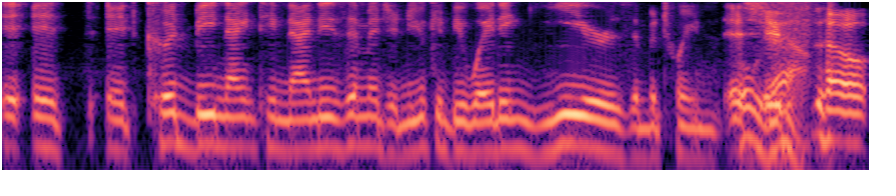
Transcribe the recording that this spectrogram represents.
it it, it could be 1990s image, and you could be waiting years in between issues. yeah. So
